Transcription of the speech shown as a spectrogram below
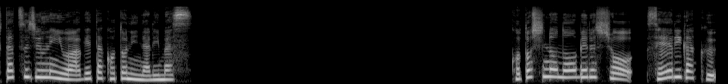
2つ順位を上げたことになります。今年のノーベル賞生理学・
